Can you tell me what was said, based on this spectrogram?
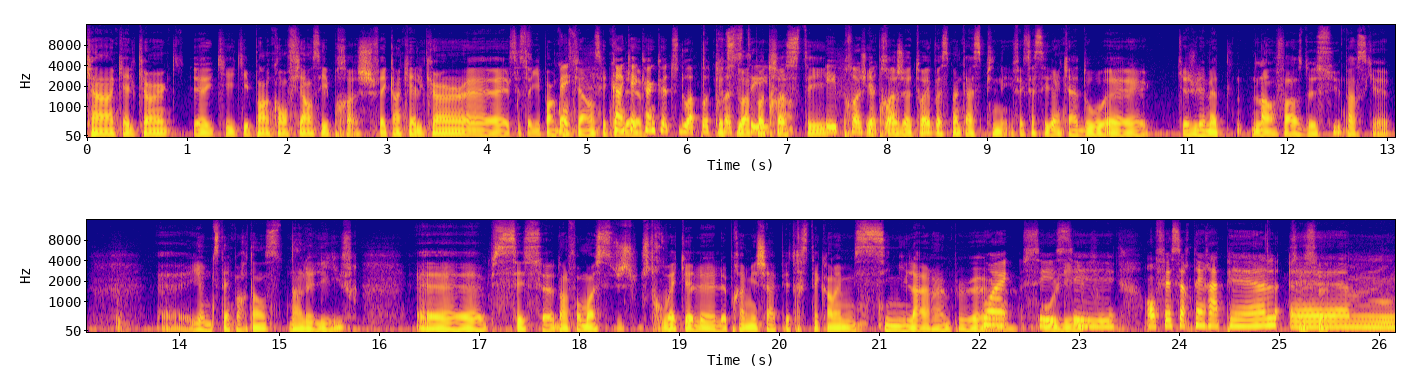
quand quelqu'un euh, qui, qui est pas en confiance est proche. Fait quand quelqu'un, euh, c'est ça, il est pas en Ben, confiance, Quand quelqu'un que tu dois pas que tu truster, dois pas truster est proche de toi. proche de toi, il va se mettre à spinner. Fait que ça, c'est un cadeau euh, que je voulais mettre l'emphase dessus parce que euh, il y a une petite importance dans le livre. Euh, c'est ça. Dans le fond, moi, je, je trouvais que le, le premier chapitre, c'était quand même similaire un peu euh, Ouais, au livre. on fait certains rappels. C'est ça. Euh,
